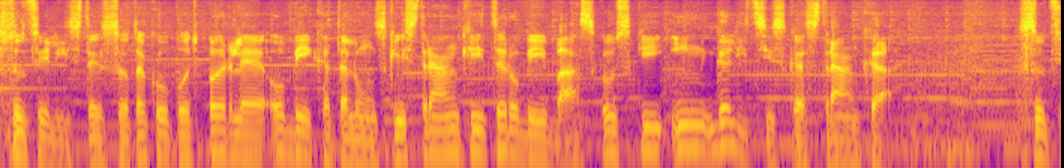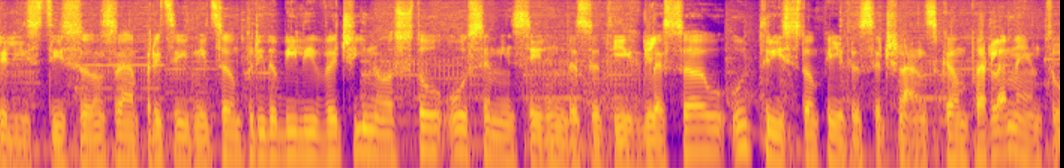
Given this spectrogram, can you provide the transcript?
Socialiste so tako podprle obe katalonski stranki ter obe baskovski in galicijska stranka. Socialisti so za predsednico pridobili večino 178 glasov v 350-članskem parlamentu.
